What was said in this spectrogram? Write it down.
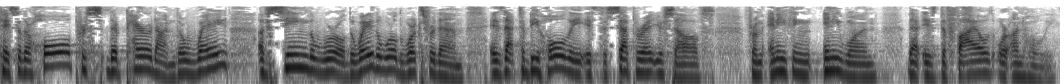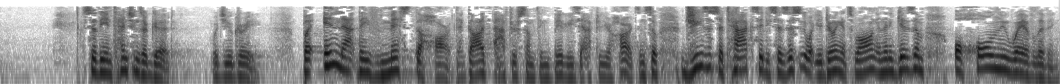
Okay, so their whole, pers- their paradigm, their way of seeing the world, the way the world works for them, is that to be holy is to separate yourselves from anything, anyone that is defiled or unholy. So the intentions are good. Would you agree? But in that, they've missed the heart, that God's after something bigger. He's after your hearts. And so Jesus attacks it. He says, This is what you're doing, it's wrong. And then he gives them a whole new way of living.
